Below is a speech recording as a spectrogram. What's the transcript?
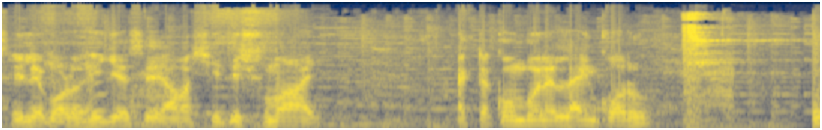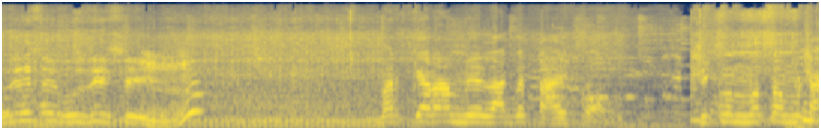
ছেলে বড় হয়ে গেছে আবার শীতের সময়। একটা কম্বলের লাইন করো। বুঝেছি বুঝেছি। মেয়ে লাগবে তাই কম। চিকন মতো মোটা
